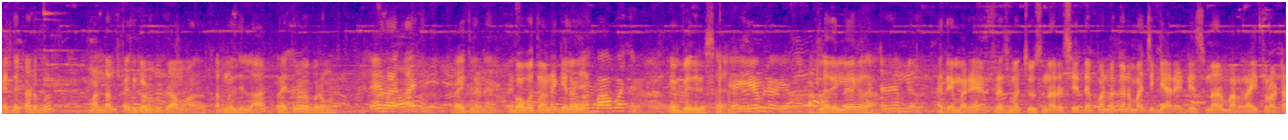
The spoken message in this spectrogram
పెద్ద కడుపు మండల్ పెద్ద కడుపు గ్రామం కర్నూలు జిల్లా. రైతుల వ్యాపారం రైతులనే? బాబోతానే గెలవు ఏం బెదిరిస్తాయి ఏం అట్లదేం లేదు కదా? అదే మరి ఫ్రెండ్స్ మరి చూస్తున్నారు సేద్యం పనులకు కానీ మంచి గ్యారంటీ ఇస్తున్నారు మరి రైతులట.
